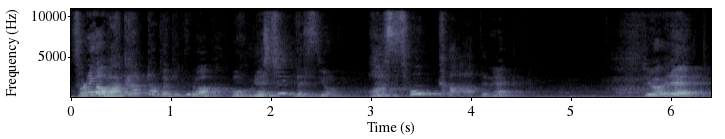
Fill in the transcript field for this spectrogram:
それが分かった時っていうのはもう嬉しいんですよ。あそうかってね。というわけで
